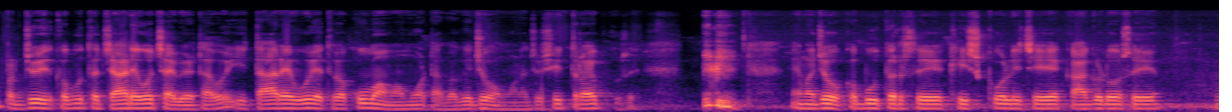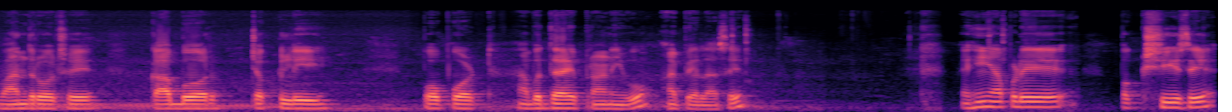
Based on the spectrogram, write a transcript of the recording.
આપણે જોઈએ કબૂતર ઝાડે ઓછા બેઠા હોય એ તારે હોય અથવા કૂવામાં મોટા ભાગે જોવા મળે. જો ચિત્ર આપ્યું છે. એમાં જો કબૂતર છે, ખિસકોલી છે, કાગડો છે, વાંદરો છે કાબર, ચકલી, પોપટ, આ બધાય પ્રાણીઓ આપેલા છે. અહીં આપણે પક્ષી છે,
